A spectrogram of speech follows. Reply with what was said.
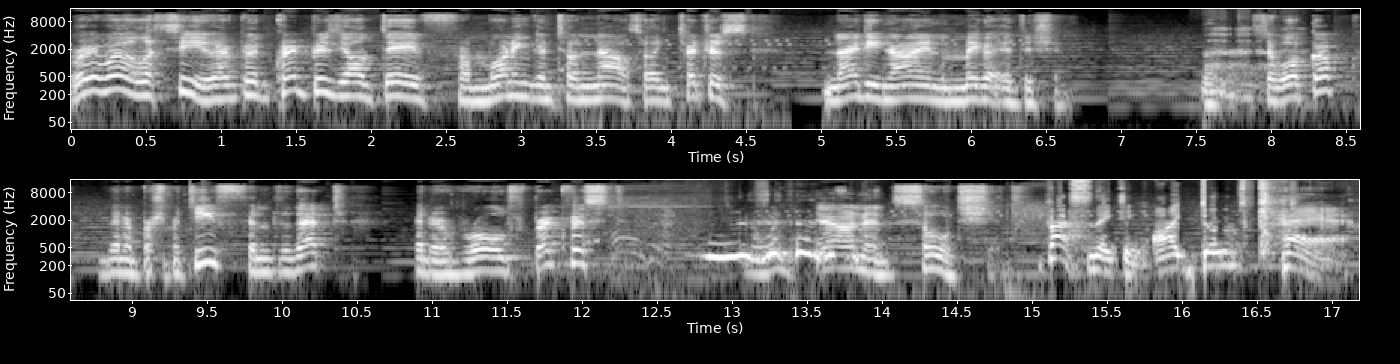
Very well, let's see. I've been quite busy all day from morning until now selling Tetris 99 Mega Edition. So I woke up, then I brushed my teeth, and after that, had a rolled for breakfast, and I went down and sold shit. Fascinating. I don't care.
